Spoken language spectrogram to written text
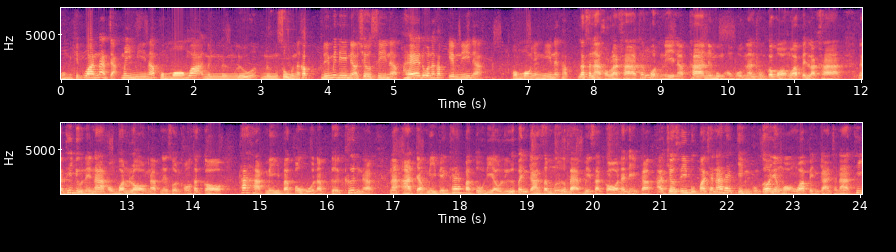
ผมคิดว่าน่าจะไม่มีนะ ผมมองว่า 1-1 หรือ 1-0 นะครับ ดีไม่ดีเนี่ยเชลซีเนี่ยแพ้ด้วยนะครับ เกมนี้เนี่ยผมมองอย่างนี้นะครับ ลักษณะของราคาทั้งหมดนี้นะครับ ถ้าในมุมของผมนั้นผมก็มองว่าเป็นราคานะที่อยู่ในหน้าของบอลรองนะครับในส่วนของสกอร์ ถ้าหากมีประตูนะเกิดขึ้นนะครับนะอาจจะมีเพียงแค่ประตูเดียว หรือเป็นการเสมอแบบมีสกอร์นั่นเองครับหากเชลซีบุกมาชนะได้จริง ผมก็ยังมองว่าเป็นการชนะที่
